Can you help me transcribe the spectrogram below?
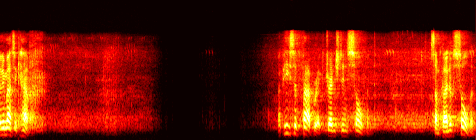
A pneumatic hammer. A piece of fabric drenched in solvent. Some kind of solvent.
